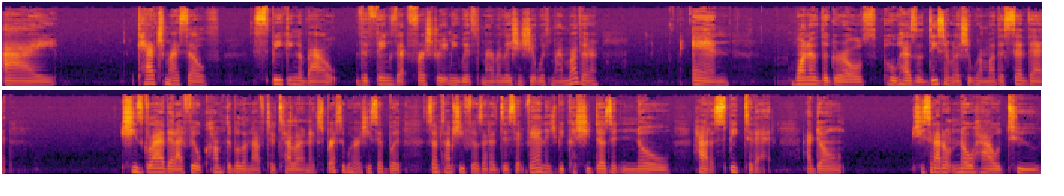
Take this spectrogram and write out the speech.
I catch myself speaking about the things that frustrate me with my relationship with my mother. And one of the girls who has a decent relationship with my mother said that she's glad that I feel comfortable enough to tell her and express it with her. She said, but sometimes she feels at a disadvantage because she doesn't know how to speak to that. I don't, she said, I don't know how to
